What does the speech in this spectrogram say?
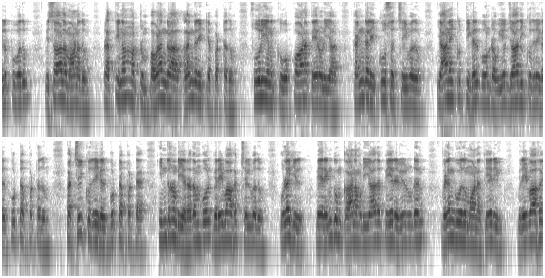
எழுப்புவதும் விசாலமானதும் ரத்தினம் மற்றும் பவளங்களால் அலங்கரிக்கப்பட்டதும் சூரியனுக்கு ஒப்பான பேரொளியால் கண்களை கூசச் செய்வதும் யானைக்குட்டிகள் போன்ற உயர்ஜாதி குதிரைகள் பூட்டப்பட்டதும் பச்சை குதிரைகள் பூட்டப்பட்ட இந்திரனுடைய ரதம் போல் விரைவாகச் செல்வதும் உலகில் வேறெங்கும் காண முடியாத பேரெழிலுடன் விளங்குவதுமான தேரில் விரைவாக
